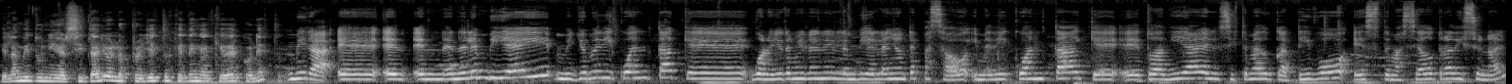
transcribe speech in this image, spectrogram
el ámbito universitario en los proyectos que tengan que ver con esto? Mira, eh, en, en, en el MBA yo me di cuenta que, bueno, yo terminé el MBA el año antes pasado y me di cuenta que eh, todavía el sistema educativo es demasiado tradicional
